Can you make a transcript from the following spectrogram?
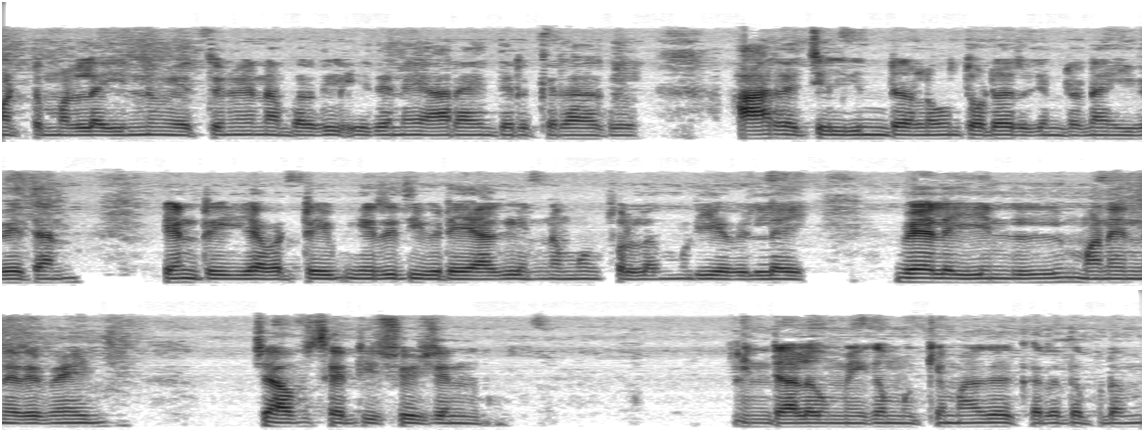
மட்டுமல்ல இன்னும் எத்தனையோ நபர்கள் இதனை ஆராய்ந்திருக்கிறார்கள். ஆராய்ச்சிகள் இன்றளவும் தொடர்கின்றன. இவைதான் என்று அவற்றையும் இறுதி விடையாக இன்னமும் சொல்ல முடியவில்லை. வேலையின் மனநிறைமை ஜாப் சாட்டிஸ்பேக்ஷன் இன்றளவு மிக முக்கியமாக கருதப்படும்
